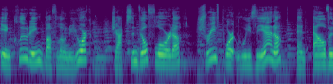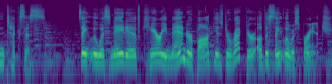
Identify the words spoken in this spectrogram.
including Buffalo, New York, Jacksonville, Florida, Shreveport, Louisiana, and Alvin, Texas. St. Louis native Carrie Manderbach is director of the St. Louis branch.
